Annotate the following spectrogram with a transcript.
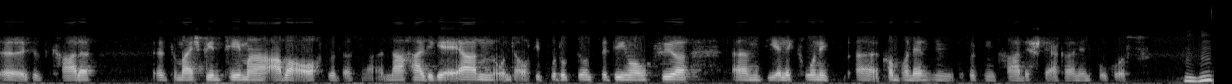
äh, ist jetzt gerade zum Beispiel ein Thema, aber auch so das nachhaltige Erden und auch die Produktionsbedingungen für ähm, die Elektronikkomponenten rücken gerade stärker in den Fokus. Mhm.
